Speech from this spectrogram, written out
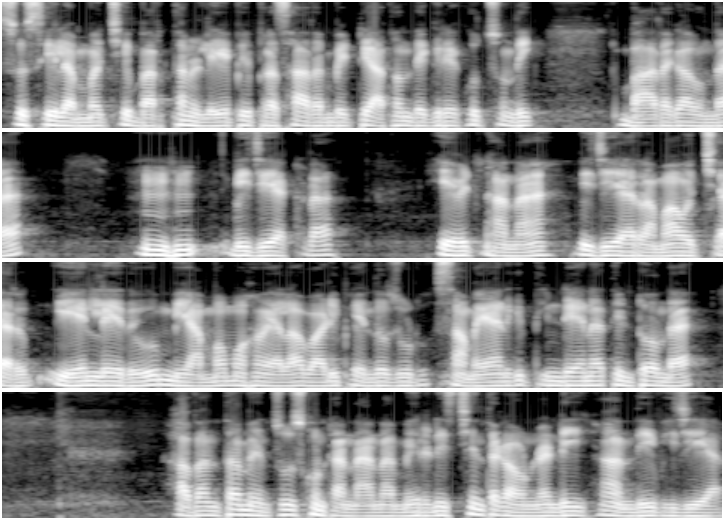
సుశీలమ్మ వచ్చి భర్తను లేపి ప్రసాదం పెట్టి అతని దగ్గరే కూర్చుంది. బాధగా ఉందా? విజయ్ ఎక్కడ? ఏమిటి నాన్న? విజయ రమ వచ్చారు. ఏం లేదు. మీ అమ్మ మొహం ఎలా వాడిపోయిందో చూడు. సమయానికి తిండేనా తింటోందా? అవంతా మేము చూసుకుంటాం నాన్న. మీరు నిశ్చింతగా ఉండండి అంది విజయ.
